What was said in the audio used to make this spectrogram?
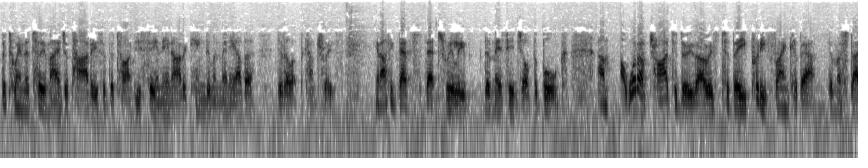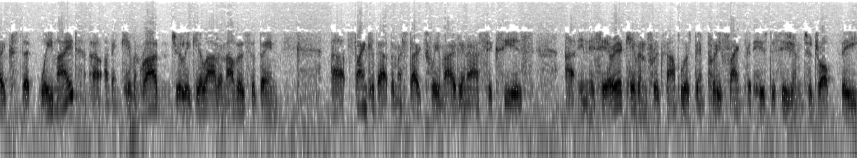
between the two major parties of the type you see in the United Kingdom and many other developed countries. And I think that's that's really the message of the book. Um, what I've tried to do, though, is to be pretty frank about the mistakes that we made. Uh, I think Kevin Rudd and Julia Gillard and others have been uh, frank about the mistakes we made in our six years uh, in this area. Kevin, for example, has been pretty frank that his decision to drop the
